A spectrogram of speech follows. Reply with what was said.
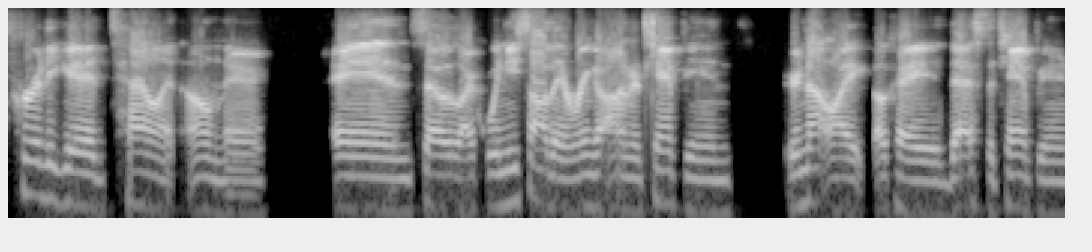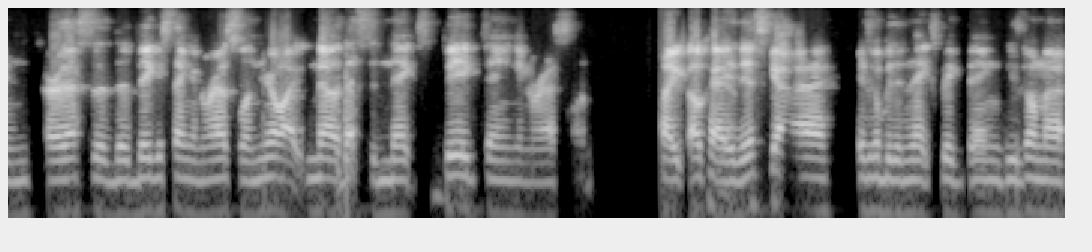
pretty good talent on there, and so like when you saw the Ring of Honor champion. You're not like, okay, that's the champion or that's the, the biggest thing in wrestling. You're like, no, that's the next big thing in wrestling. Like, okay, this guy is gonna be the next big thing. He's gonna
